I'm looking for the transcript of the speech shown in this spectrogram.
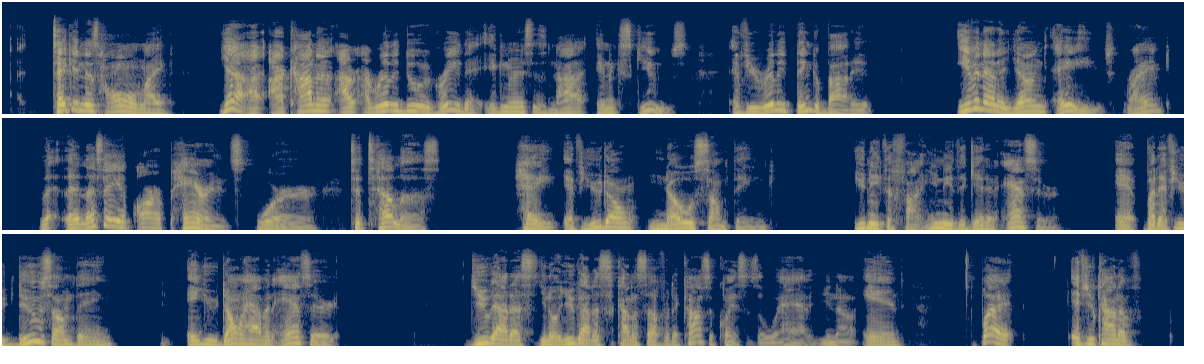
taking this home, like, yeah, I, I kind of, I, I really do agree that ignorance is not an excuse. If you really think about it, even at a young age, right? Let, let's say if our parents were to tell us, hey, if you don't know something, you need to find you need to get an answer. And but if you do something and you don't have an answer, you gotta, you know, you gotta kind of suffer the consequences or what have you, you know. And but if you kind of,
